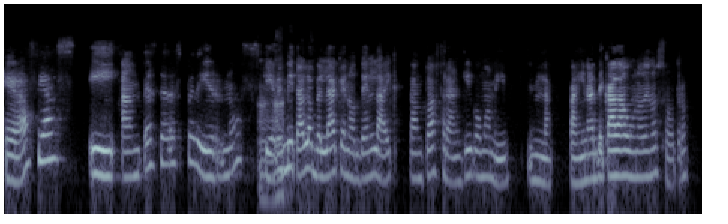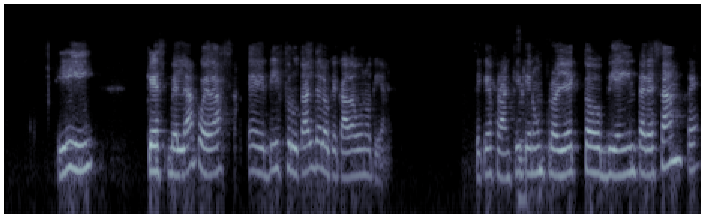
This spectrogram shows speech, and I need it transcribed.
gracias. Y antes de despedirnos, quiero invitarlos, ¿verdad?, que nos den like, tanto a Frankie como a mí, en las páginas de cada uno de nosotros. Y que, ¿verdad?, puedas eh, disfrutar de lo que cada uno tiene. Así que Frankie tiene un proyecto bien interesante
